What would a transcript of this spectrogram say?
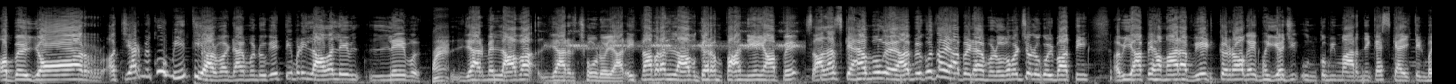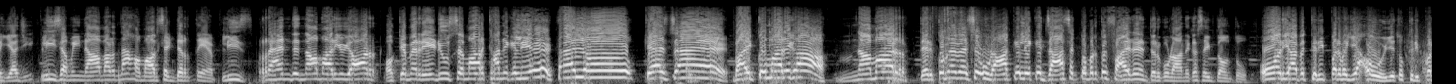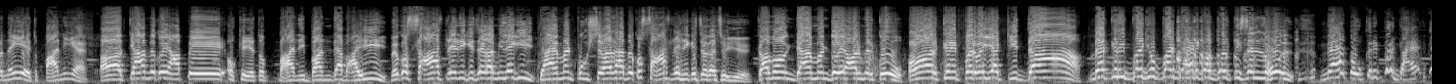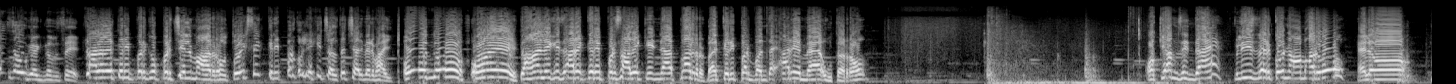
अब यार अच्छा यार मेरे को उम्मीद थी यार डायमंड हो गई इतनी बड़ी लावा लेव लेव यार मैं लावा यार छोड़ो यार इतना बड़ा लाव गर्म पानी है यहाँ पे। साला स्कैम हो गया यार मेरे को था यहाँ पे डायमंड होगा बट चलो कोई बात नहीं। अभी यहाँ पे हमारा वेट कर रहा होगा भैया जी उनको भी मारने का स्केल्टन भैया जी। प्लीज़ हमें ना मारना हम आपसे डरते हैं। प्लीज़ रहन दे ना मारियो यार। ओके मैं रेडियो से मार खाने के लिए। हेलो कैसा है? भाई को मारेगा? ना मार। तेरे को मैं वैसे उड़ा के लेके जा सकता हूँ पर कोई फ़ायदा नहीं तेरे को उड़ाने का सही बताऊँ तो। और यहाँ पे क्रीपर भैया ओ ये तो क्रीपर नहीं है तो पानी है। आ, क्या मेरे को यहाँ पे ओके ये तो पानी बंद है भाई। मेरे को सांस लेने की जगह मिलेगी। डायमंड पूछने वाला था मेरे को सांस लेने की जगह चाहिए। कम ऑन डायमंड दो यार मेरे को। और क्रीपर भैया किदा? मैं क्रीपर के ऊपर बैठ गया गलती से लोल मैं तो क्रीपर गायब कैसे हो गया एकदम से? साला मैं क्रीपर के ऊपर चिल मार रहा हूँ तो एक से क्रीपर को लेके चलते चल मेरे भाई। ओ नो ओए! कहाँ लेके जा रहे क्रीपर साले किडनैपर मैं क्रीपर बनता है। अरे मैं उतर रहा हूँ। ओके हम ज़िंदा हैं? प्लीज़ मेरे को ना मारो। हेलो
